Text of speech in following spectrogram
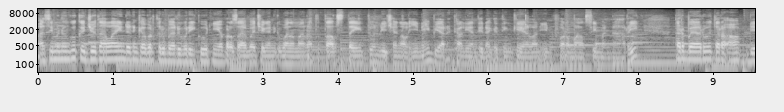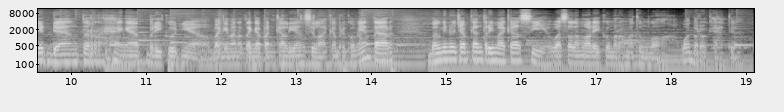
Masih menunggu kejutan lain dan kabar terbaru berikutnya, persahabat jangan ke mana-mana, tetap stay tune di channel ini biar kalian tidak ketinggalan informasi menarik, terbaru, terupdate, dan terhangat berikutnya. Bagaimana tanggapan kalian? Silahkan berkomentar. Bang Min ucapkan terima kasih. Wassalamualaikum warahmatullahi wabarakatuh.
